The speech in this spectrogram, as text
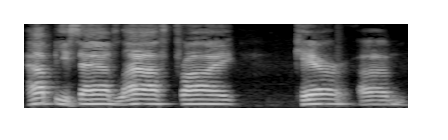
happy, sad, laugh, cry, care. Um,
